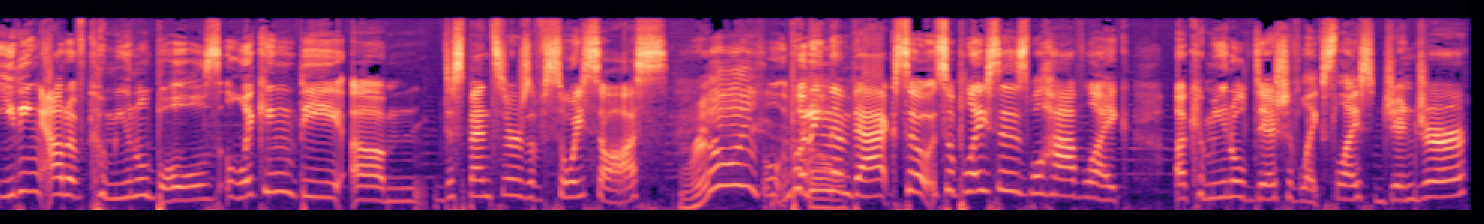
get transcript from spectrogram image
eating out of communal bowls, licking the um, dispensers of soy sauce. Really? Putting oh. them back. So so places will have like a communal dish of like sliced ginger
